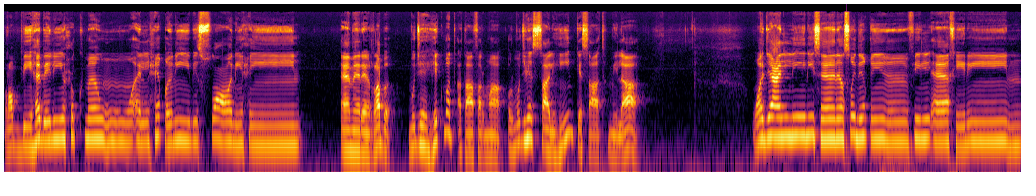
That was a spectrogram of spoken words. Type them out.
ربی حبلی حکم الحقنی بالصالحین۔ اے میرے رب، مجھے حکمت عطا فرما اور مجھے صالحین کے ساتھ ملا۔ لسان صدق في الآخرين۔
